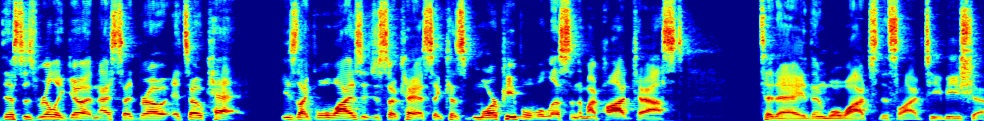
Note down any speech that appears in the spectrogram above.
this is really good. And I said, bro, it's okay. He's like, well, why is it just okay? I said, because more people will listen to my podcast today than will watch this live TV show.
